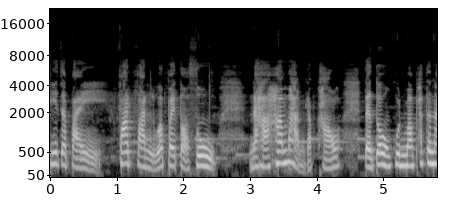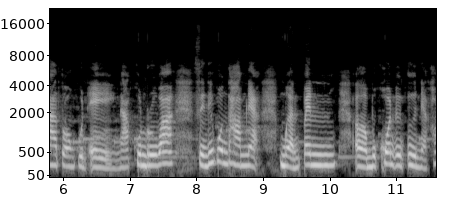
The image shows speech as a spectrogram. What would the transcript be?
ที่จะไป ฟาดฟันหรือว่าไปต่อสู้นะคะห้ามหันกับเขา แต่ตัวของคุณมาพัฒนาตัวของคุณเองนะคุณรู้ว่าสิ่งที่คุณทำเนี่ยเหมือนเป็นบุคคลอื่นๆเนี่ยเขา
